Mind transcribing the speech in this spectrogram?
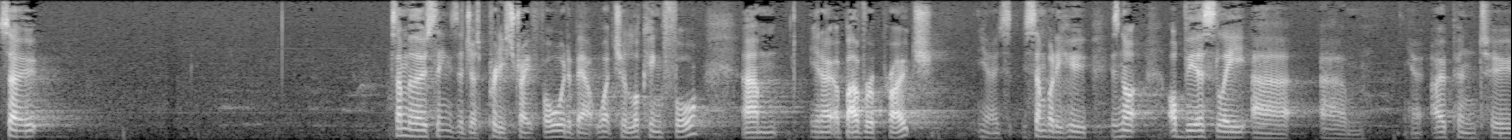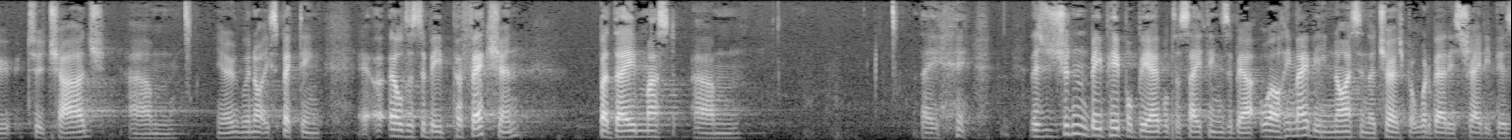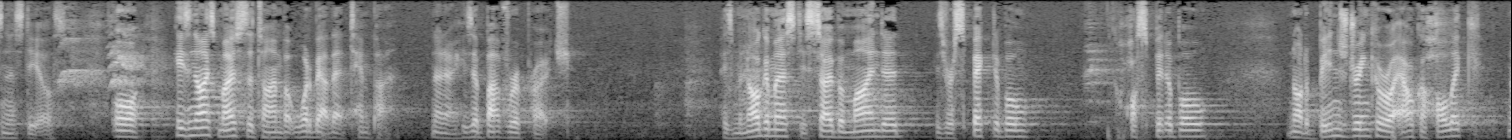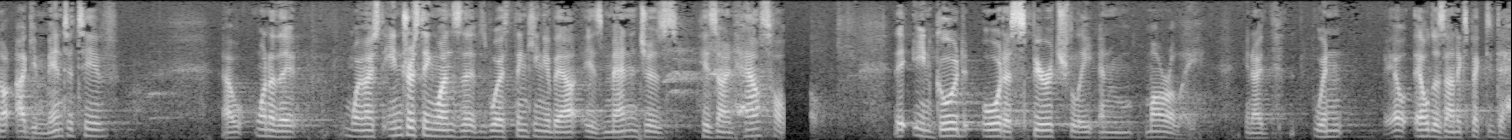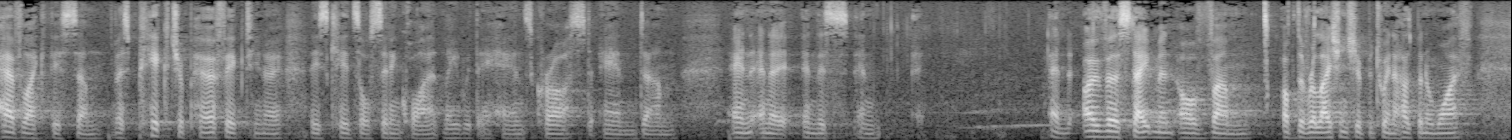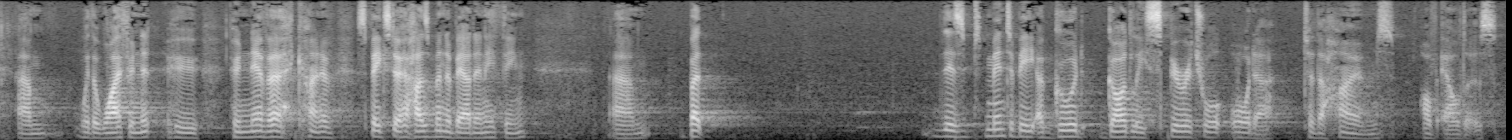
So, some of those things are just pretty straightforward about what you're looking for. Um, you know, above reproach. You know, somebody who is not obviously uh, um, you know, open to to charge. Um, you know, we're not expecting elders to be perfection, but they must. Um, they there shouldn't be people be able to say things about. Well, he may be nice in the church, but what about his shady business deals? Or he's nice most of the time, but what about that temper? No, no, he's above reproach. He's monogamous, he's sober minded, he's respectable, hospitable, not a binge drinker or alcoholic, not argumentative. Uh, one of the most interesting ones that's worth thinking about is manages his own household in good order spiritually and morally. You know, when elders aren't expected to have like this, um, this picture perfect, you know, these kids all sitting quietly with their hands crossed and, um, and, and, a, and this, and an overstatement of, um, of the relationship between a husband and wife, um, with a wife who, who, who never kind of speaks to her husband about anything. Um, but there's meant to be a good, godly, spiritual order to the homes of elders.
